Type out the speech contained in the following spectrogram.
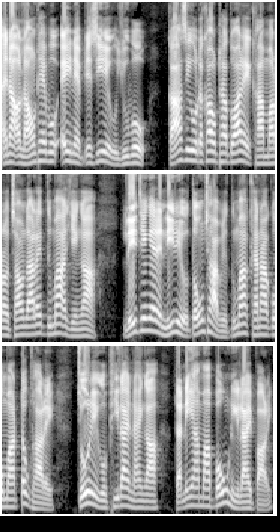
အဲနောက်အလောင်းထဲဖို့အိတ်နဲ့ပစ္စည်းတွေကိုယူဖို့ကားစီကိုတစ်ခေါက်ထပ်သွားတဲ့အခါမှာတော့ချောင်းချာလဲသူမအရင်ကလေးချင်းခဲ့တဲ့နီးတွေကိုအသုံးချပြီးသူမခန္ဓာကိုယ်မှာတုတ်ထားတဲ့ကျိုးတွေကိုဖြီးလိုက်နိုင်ကတနေရာမှာပုံနေလိုက်ပါတယ်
